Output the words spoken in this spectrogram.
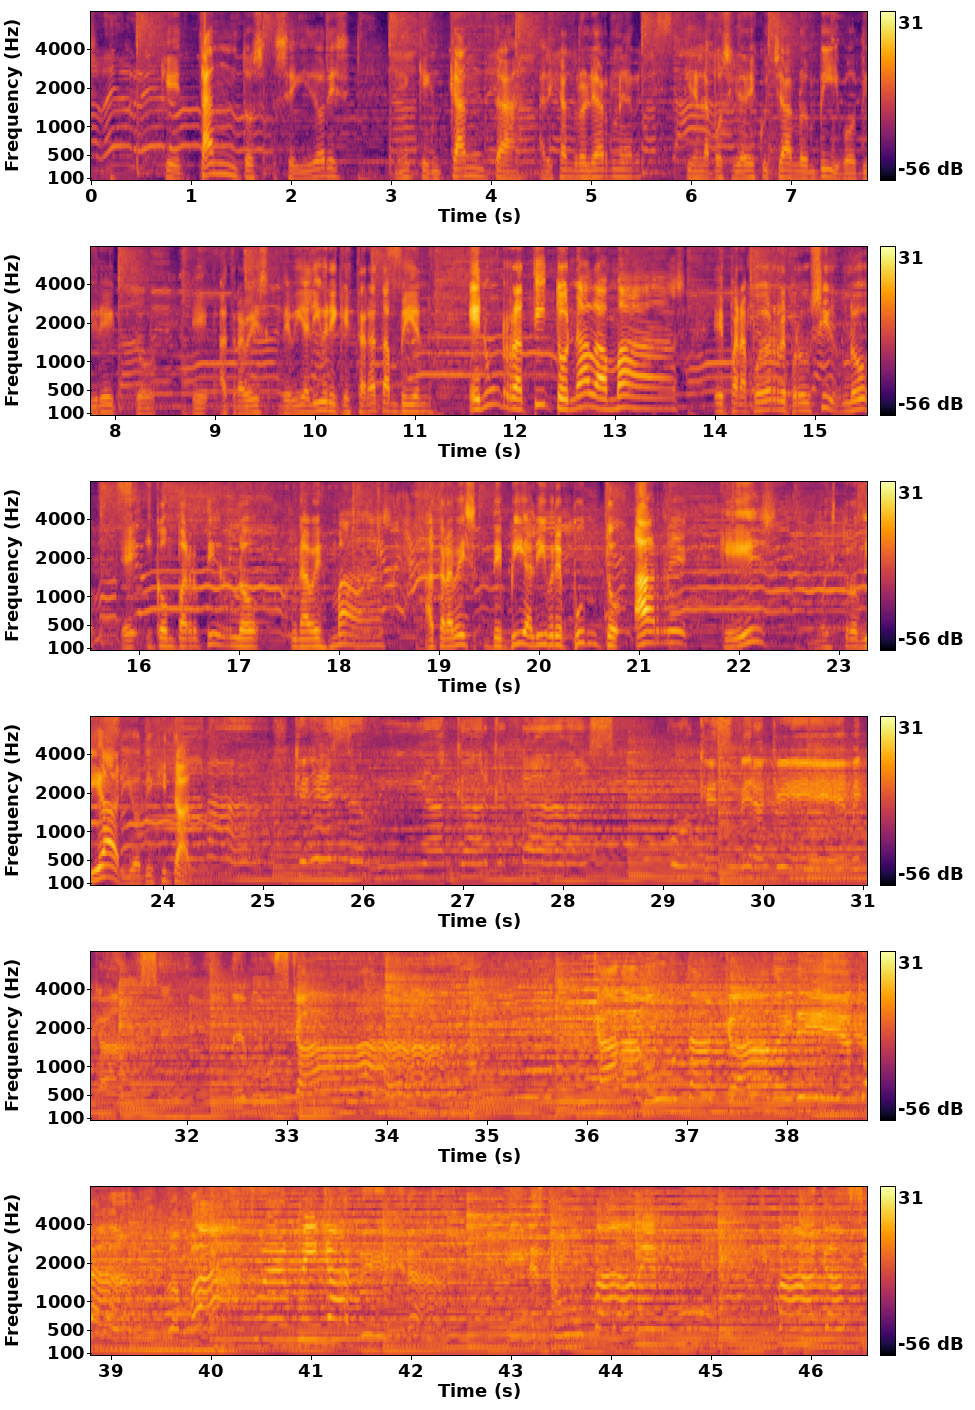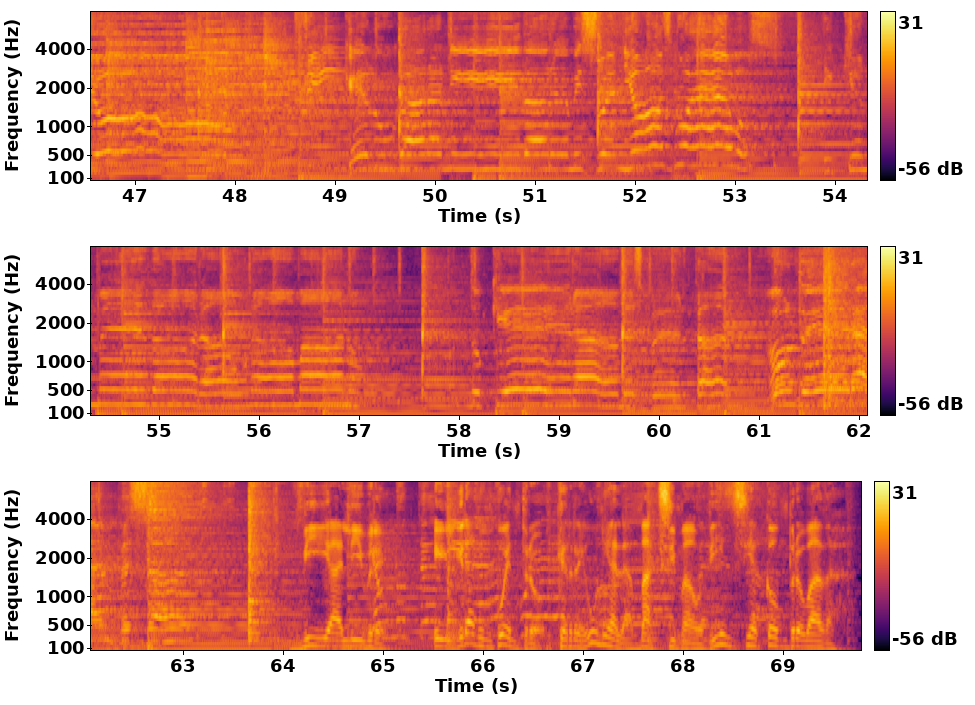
que tantos seguidores eh, que encanta Alejandro Lerner tienen la posibilidad de escucharlo en vivo, directo, eh, a través de Vía Libre que estará también en un ratito nada más eh, para poder reproducirlo y compartirlo una vez más a través de vialibre.ar que es nuestro diario digital. Cada idea paso en mi carrera y la estrofa de mi última canción. Sin qué lugar anidaré mis sueños nuevos y quién me dará una mano cuando quiera despertar, volver a empezar. Vía Libre el gran encuentro que reúne a la máxima audiencia comprobada.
